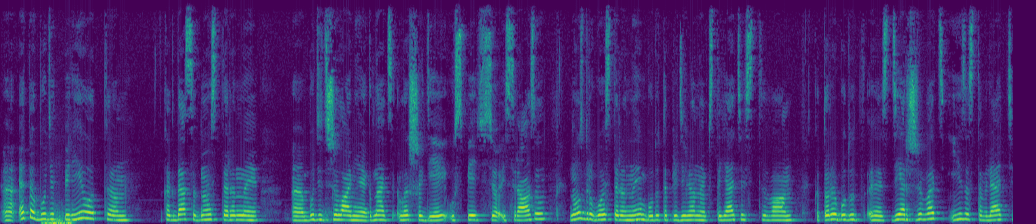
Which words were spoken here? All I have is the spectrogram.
Э, это будет период, э, когда, с одной стороны, э, будет желание гнать лошадей, успеть все и сразу, но с другой стороны будут определенные обстоятельства, которые будут сдерживать и заставлять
